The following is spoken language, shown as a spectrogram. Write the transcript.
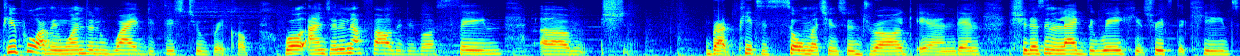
People have been wondering why did these two break up? Well, Angelina filed a divorce saying um, Brad Pitt is so much into drug and then she doesn't like the way he treats the kids.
